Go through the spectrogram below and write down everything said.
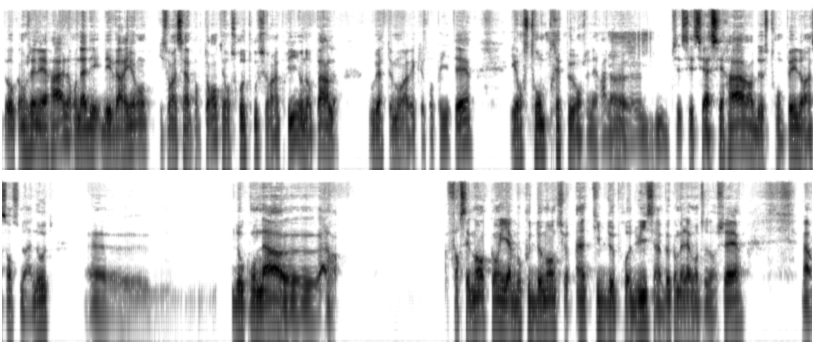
Donc, en général, on a des, variantes qui sont assez importantes et on se retrouve sur un prix, on en parle ouvertement avec le propriétaire. Et on se trompe très peu en général. Hein. C'est assez rare de se tromper dans un sens ou dans un autre. donc on a, alors forcément, quand il y a beaucoup de demandes sur un type de produit, c'est un peu comme à la vente aux enchères, bah,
